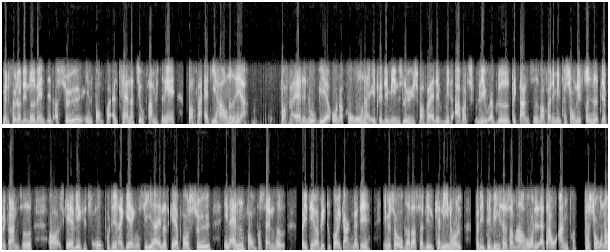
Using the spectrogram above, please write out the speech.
men føler det nødvendigt at søge en form for alternativ fremstilling af, hvorfor er de havnet her? Hvorfor er det nu, vi er under coronaepidemiens lys? Hvorfor er det, mit arbejdsliv er blevet begrænset? Hvorfor er det, min personlige frihed bliver begrænset? Og skal jeg virkelig tro på det, regeringen siger, eller skal jeg prøve at søge en anden form for sandhed? Og i det øjeblik, du går i gang med det, jamen så åbner der sig et lille kaninhul. Fordi det viser sig meget hurtigt, at der er jo andre personer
